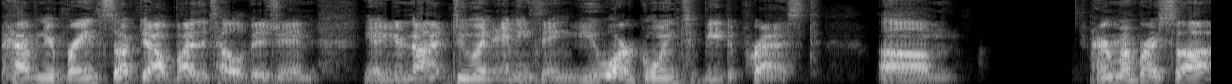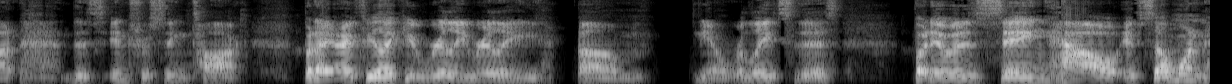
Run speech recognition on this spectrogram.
having your brain sucked out by the television, you know, you're not doing anything, you are going to be depressed. Um, I remember I saw this interesting talk, but I, I feel like it really, really, um, you know, relates to this. But it was saying how if someone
